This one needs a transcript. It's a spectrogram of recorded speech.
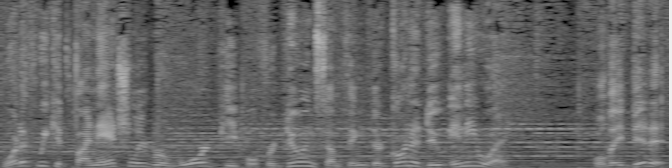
What if we could financially reward people for doing something they're going to do anyway? Well, they did it.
